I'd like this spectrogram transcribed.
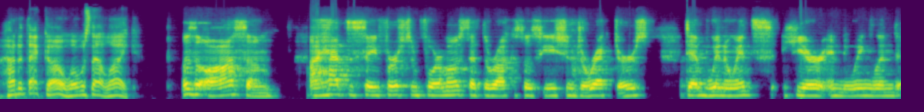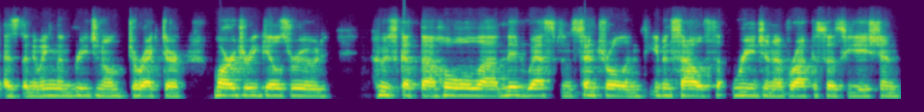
How did that go? What was that like? It was awesome. I have to say, first and foremost, that the ROC Association directors, Deb Winowitz here in New England as the New England Regional Director, Marjorie Gilsrud who's got the whole uh, Midwest and Central and even South region of ROC Association,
